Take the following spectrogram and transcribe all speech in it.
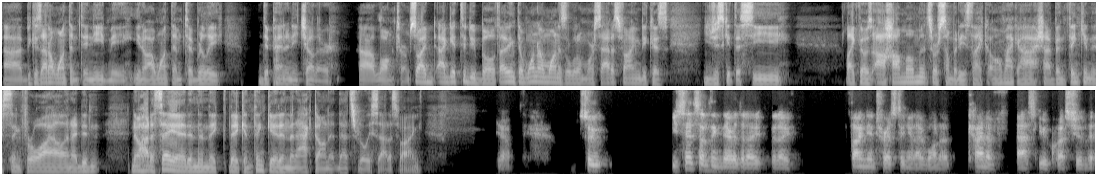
uh, because I don't want them to need me. You know, I want them to really depend on each other uh, long term. So I, I, get to do both. I think the one on one is a little more satisfying because you just get to see like those aha moments where somebody's like, "Oh my gosh, I've been thinking this thing for a while and I didn't know how to say it," and then they they can think it and then act on it. That's really satisfying. Yeah. So you said something there that I that I find interesting, and I want to kind of ask you a question. That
